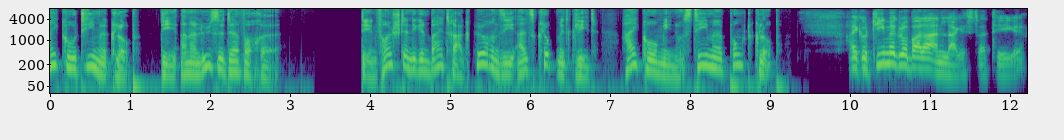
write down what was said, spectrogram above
Heiko Thieme Club, die Analyse der Woche. Den vollständigen Beitrag hören Sie als Clubmitglied heiko-thieme.club. Heiko Thieme, globaler Anlagestratege.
